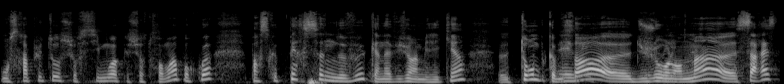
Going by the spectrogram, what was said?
on sera plutôt sur six mois que sur trois mois. Pourquoi? Parce que personne ne veut qu'un avion américain euh, tombe comme eh ça euh, du jour au lendemain. Euh, ça reste,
